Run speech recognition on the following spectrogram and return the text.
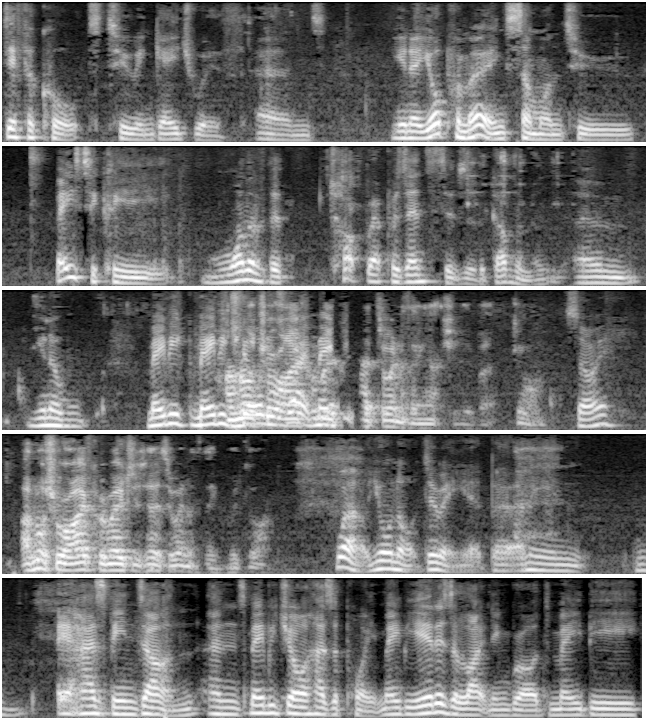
difficult to engage with, and you know, you're promoting someone to basically one of the top representatives of the government. Um, you know, maybe maybe I'm not sure I've right. promoted maybe... her to anything actually, but go on. Sorry, I'm not sure I've promoted her to anything, but go on. Well, you're not doing it, but I mean, it has been done, and maybe Joel has a point. Maybe it is a lightning rod. Maybe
